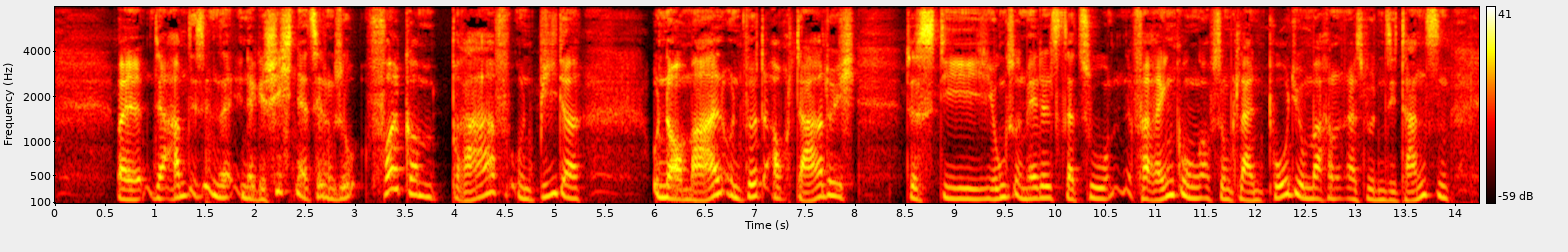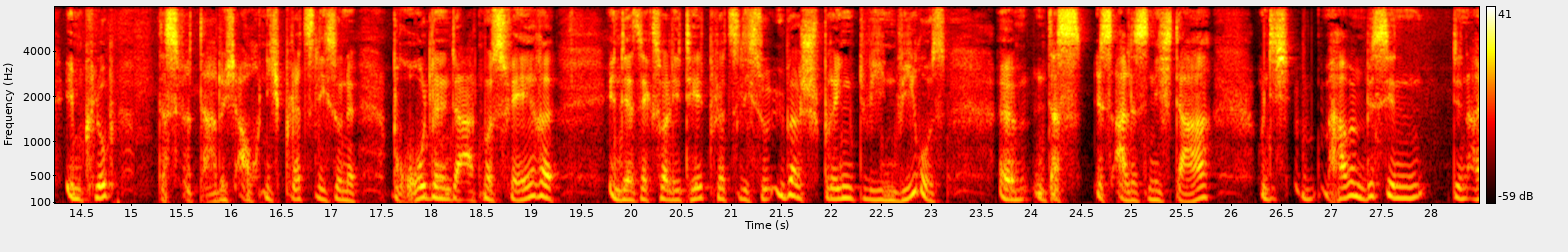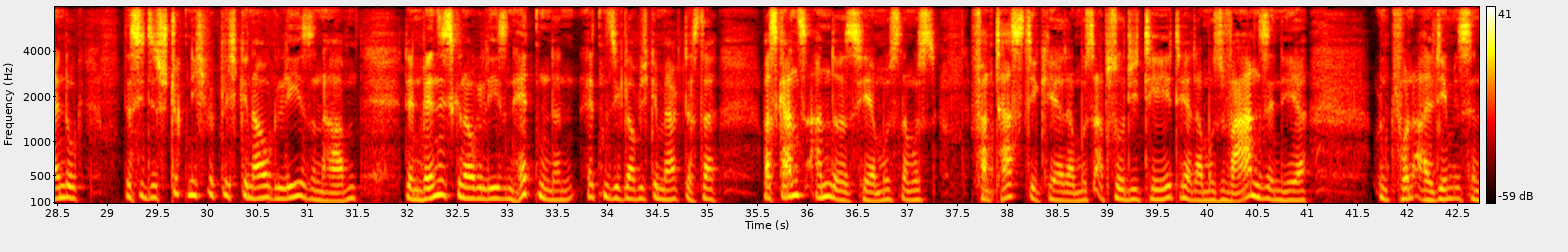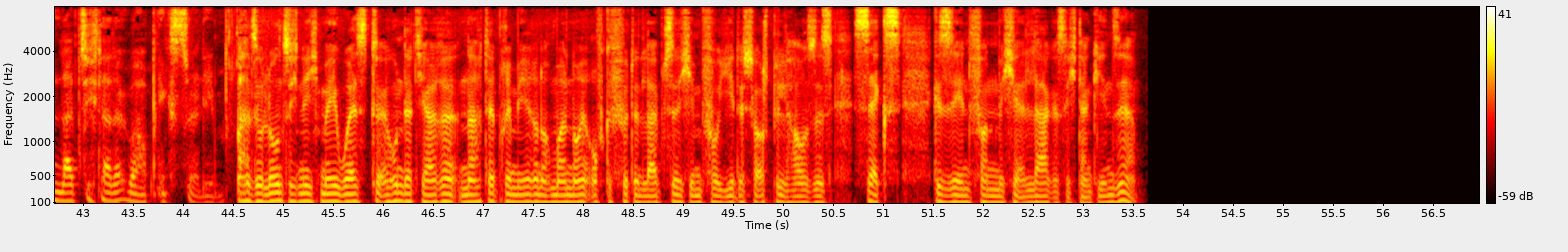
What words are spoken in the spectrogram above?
Weil der Abend ist in der, in der Geschichtenerzählung so vollkommen brav und bieder und normal und wird auch dadurch, dass die Jungs und Mädels dazu Verrenkungen auf so einem kleinen Podium machen, als würden sie tanzen im Club. Das wird dadurch auch nicht plötzlich so eine brodelnde Atmosphäre, in der Sexualität plötzlich so überspringt wie ein Virus. Ähm, das ist alles nicht da. Und ich habe ein bisschen den Eindruck, dass sie das Stück nicht wirklich genau gelesen haben. Denn wenn sie es genau gelesen hätten, dann hätten sie, glaube ich, gemerkt, dass da was ganz anderes her muss. Da muss Fantastik her, da muss Absurdität her, da muss Wahnsinn her. Und von all dem ist in Leipzig leider überhaupt nichts zu erleben. Also lohnt sich nicht, May West 100 Jahre nach der Premiere nochmal neu aufgeführt in Leipzig im Foyer des Schauspielhauses Sex, gesehen von Michael Lages. Ich danke Ihnen sehr.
